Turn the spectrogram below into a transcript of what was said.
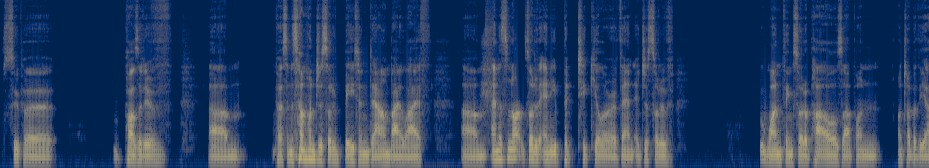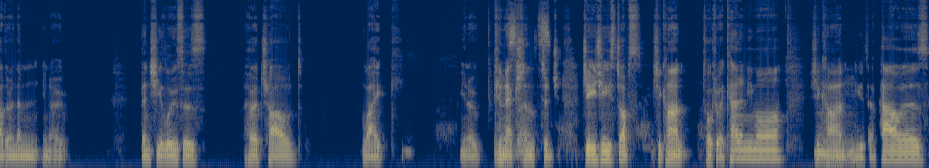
super positive um, person to someone just sort of beaten down by life. Um, and it's not sort of any particular event. It just sort of one thing sort of piles up on on top of the other, and then you know, then she loses her child, like you know, connections to Jiji. Stops. She can't talk to her cat anymore. She mm-hmm. can't use her powers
